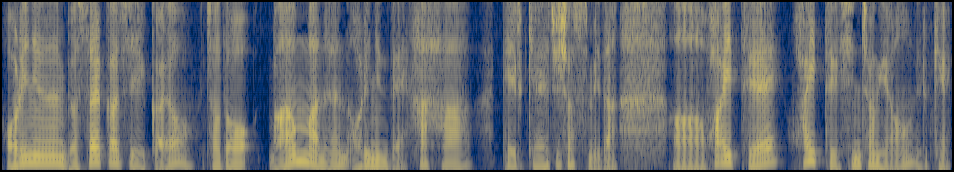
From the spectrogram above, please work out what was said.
어린이는 몇 살까지일까요? 저도 마음 많은 어린인데, 하하. 이렇게 해주셨습니다. 어, 화이트의 화이트 신청해요. 이렇게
